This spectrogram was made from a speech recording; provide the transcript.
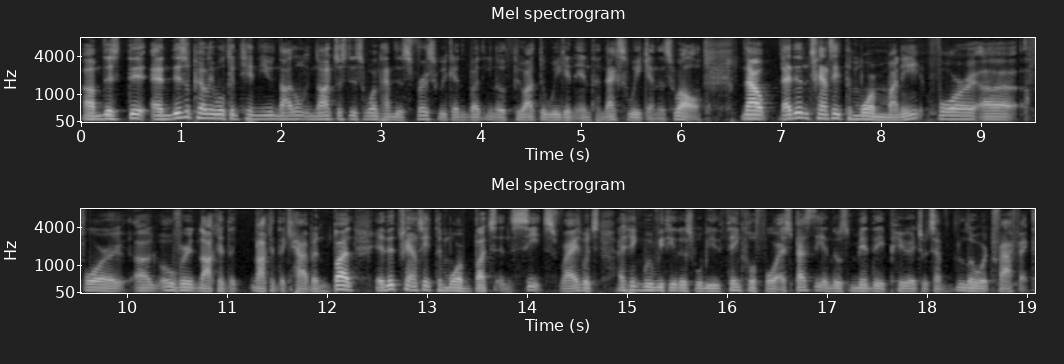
Um, this, this and this apparently will continue not only not just this one time this first weekend, but you know throughout the weekend into next weekend as well. Now that didn't translate to more money for uh, for uh, over knock at the knock at the cabin, but it did translate to more butts and seats, right? Which I think movie theaters will be thankful for, especially in those midday periods which have lower traffic.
